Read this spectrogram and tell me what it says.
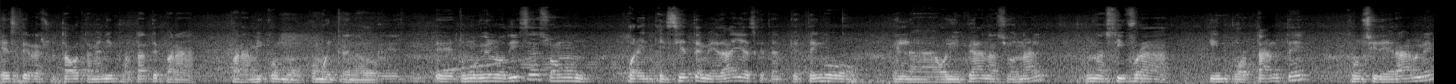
este resultado también importante para, para mí como, como entrenador. Eh, tú muy bien lo dices, son 47 medallas que, tengo en la Olimpiada Nacional, una cifra importante, considerable.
